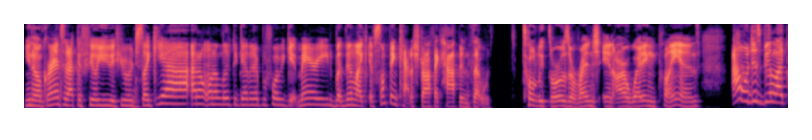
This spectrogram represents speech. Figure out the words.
you know, granted, I could feel you if you were just like, yeah, I don't want to live together before we get married. But then, like, if something catastrophic happens that would- totally throws a wrench in our wedding plans, I would just be like,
